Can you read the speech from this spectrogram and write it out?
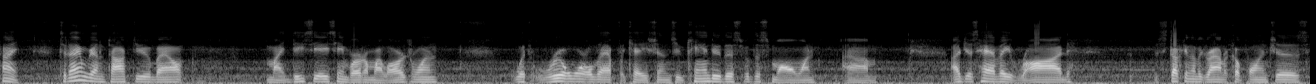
Hi, today I'm going to talk to you about my DC-AC inverter, my large one, with real-world applications. You can do this with a small one. Um, I just have a rod stuck into the ground a couple inches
